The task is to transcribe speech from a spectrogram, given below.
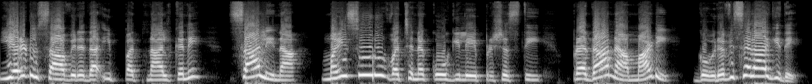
ಎರಡು ಸಾವಿರದ ಇಪ್ಪತ್ನಾಲ್ಕನೇ ಸಾಲಿನ ಮೈಸೂರು ವಚನ ಕೋಗಿಲೆ ಪ್ರಶಸ್ತಿ ಪ್ರದಾನ ಮಾಡಿ ಗೌರವಿಸಲಾಗಿದೆ.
